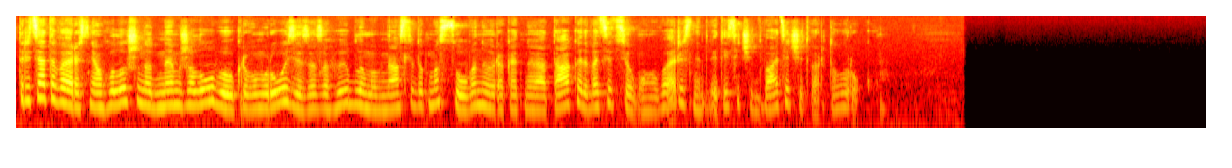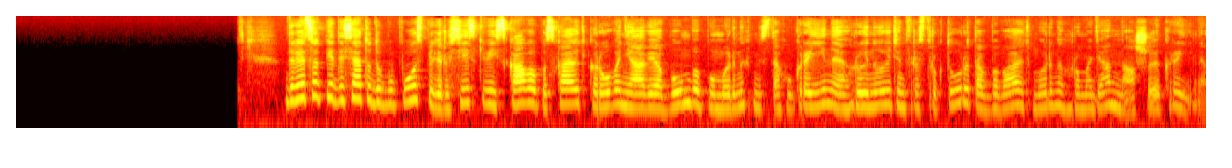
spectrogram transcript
30 вересня оголошено днем жалоби у Кривому Розі за загиблими внаслідок масованої ракетної атаки 27 вересня 2024 року. – 950-ту добу поспіль російські війська випускають керовані авіабомби по мирних містах України, руйнують інфраструктуру та вбивають мирних громадян нашої країни.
